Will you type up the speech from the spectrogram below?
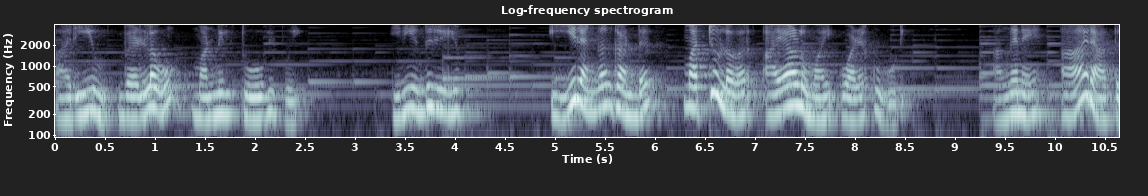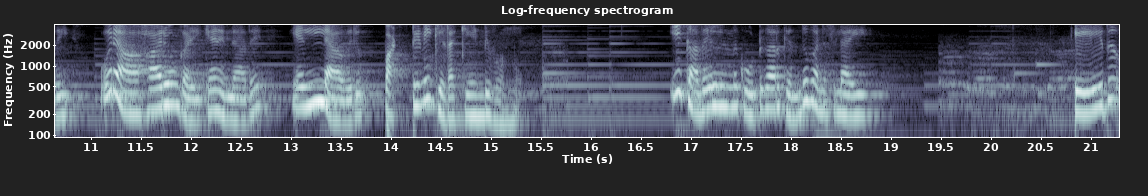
അരിയും വെള്ളവും മണ്ണിൽ തൂവിപ്പോയി. ഇനി എന്തു ചെയ്യും? ഈ രംഗം കണ്ട് മറ്റുള്ളവർ അയാളുമായി വഴക്കുകൂടി. അങ്ങനെ ആ രാത്രി ഒരാഹാരവും കഴിക്കാനില്ലാതെ എല്ലാവരും പട്ടിണി കിടക്കേണ്ടി വന്നു. ഈ കഥയിൽ നിന്ന് കൂട്ടുകാർക്ക് എന്തു മനസ്സിലായി? ഏത്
